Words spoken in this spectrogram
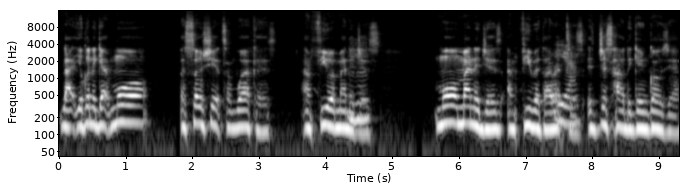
like, you're going to get more associates and workers and fewer managers. More managers and fewer directors. It's just how the game goes, yeah.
